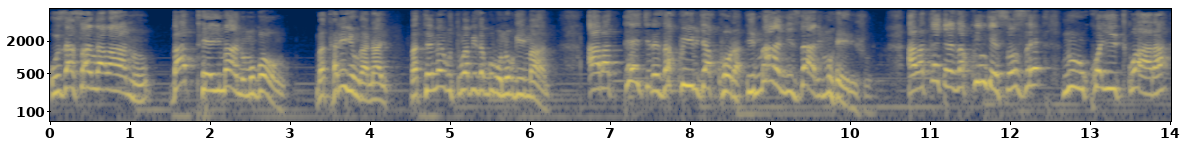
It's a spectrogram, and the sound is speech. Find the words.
Uzasanga abantu bateye imana umugongo batariyunga na yo batemera ubutumwa bwiza bw'ubuntu bw'imana. Abatekereza ko ibyo akora imana izabimuhera ijuru. Abatekereza ko ingeso ze n'uko yitwara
